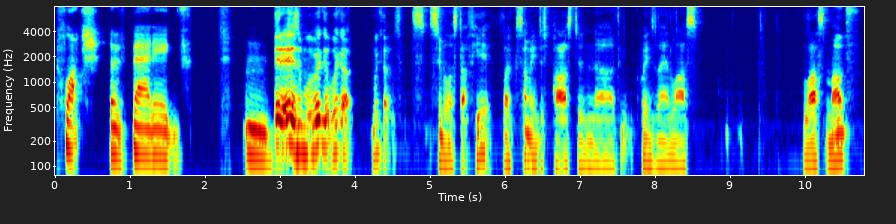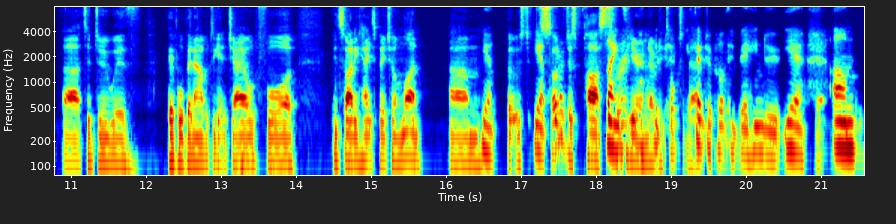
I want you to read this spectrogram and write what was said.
clutch of bad eggs. Mm. It is, and we got we got we got similar stuff here. Like something just passed in uh, Queensland last last month uh, to do with people being able to get jailed for inciting hate speech online. Um, yeah, but it was sort of just passed through here and nobody talks about except it. of course if they're Hindu. Yeah. yeah. Um,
